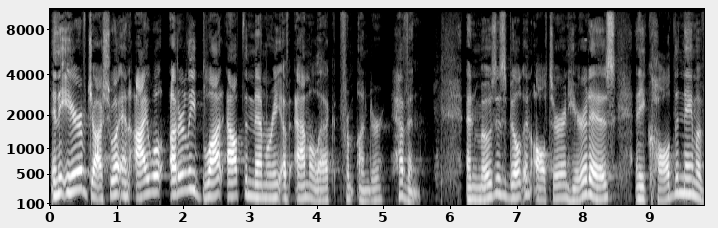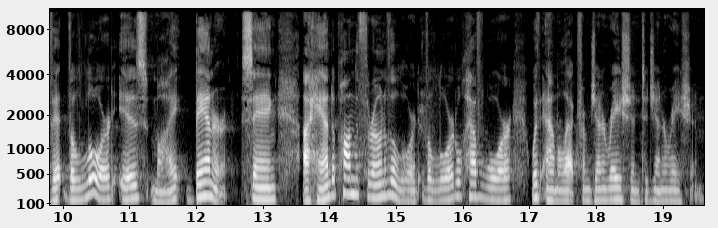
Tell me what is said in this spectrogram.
In the ear of Joshua, and I will utterly blot out the memory of Amalek from under heaven. And Moses built an altar, and here it is, and he called the name of it, The Lord is my banner, saying, A hand upon the throne of the Lord, the Lord will have war with Amalek from generation to generation.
